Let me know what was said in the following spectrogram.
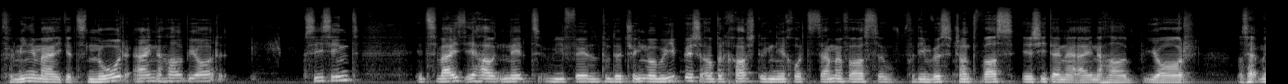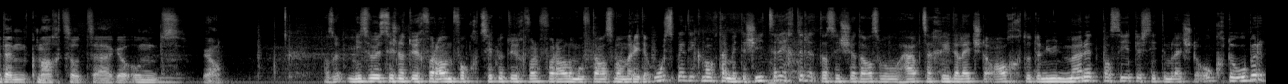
für meine Meinung jetzt nur eineinhalb Jahre sind. Jetzt weiss ich halt nicht, wie viel du dort schon involviert bist, aber kannst du irgendwie kurz zusammenfassen von deinem Wissensstand, was ist in diesen eineinhalb Jahren, was hat man dann gemacht sozusagen und ja. Also mein Wissen ist natürlich vor allem fokussiert natürlich vor, vor allem auf das, was wir in der Ausbildung gemacht haben mit den Schiedsrichtern. Das ist ja das, was hauptsächlich in den letzten acht oder neun Monaten passiert ist, seit dem letzten Oktober.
